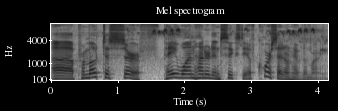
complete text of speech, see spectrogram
Uh, promote to serf. Pay 160. Of course I don't have the money.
